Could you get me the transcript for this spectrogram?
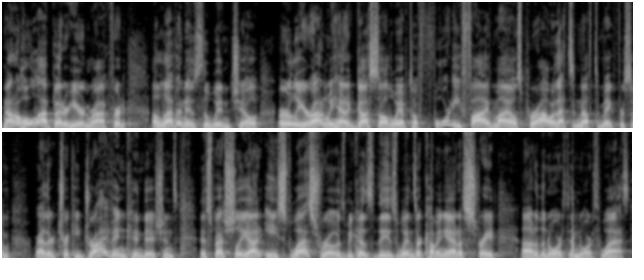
Not a whole lot better here in Rockford. 11 is the wind chill. Earlier on, we had a gust all the way up to 45 miles per hour. That's enough to make for some rather tricky driving conditions, especially on east-west roads because these winds are coming at us straight out of the north and northwest.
